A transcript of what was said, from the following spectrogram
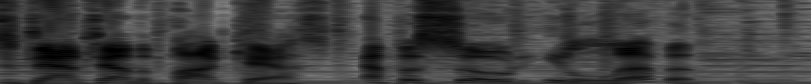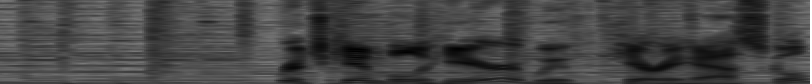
is Downtown the Podcast, episode 11. Rich Kimball here with Carrie Haskell.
